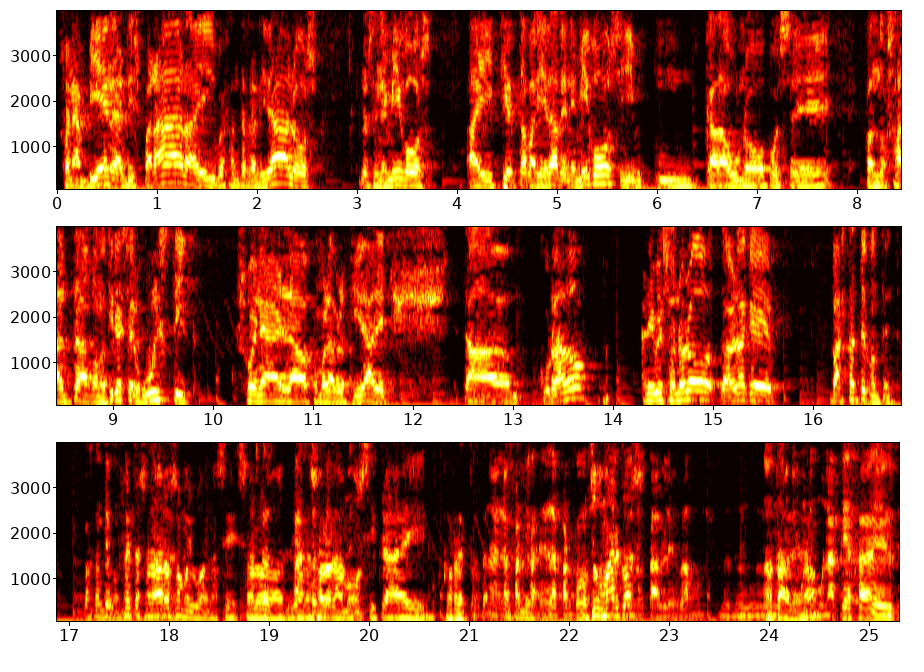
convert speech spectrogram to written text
suenan bien al disparar, hay bastante realidad, los, los enemigos, hay cierta variedad de enemigos y mm, cada uno, pues, eh, cuando salta, cuando tiras el windstick, suena en la- como la velocidad de... Está currado. A nivel sonoro, la verdad que bastante contento. Bastante Los contento. efectos sonoros son muy buenos, sí, solo, Bastante- solo la música y correcto. No, el, aparta- el apartado ¿Tú, sonoro Marcos? notable, vamos. No, Notable, ¿no? ninguna queja. El,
